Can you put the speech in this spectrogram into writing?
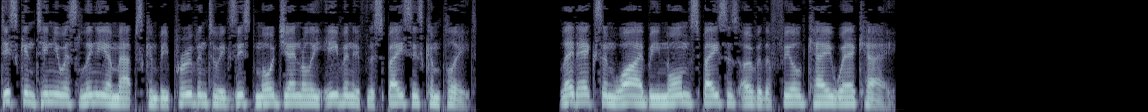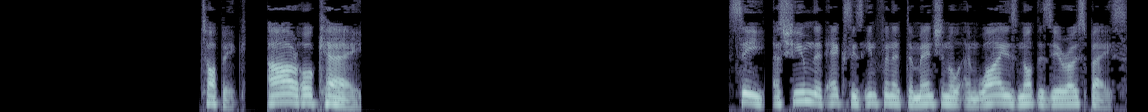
Discontinuous linear maps can be proven to exist more generally even if the space is complete. Let X and Y be norm spaces over the field K where K R or K C. Assume that X is infinite dimensional and Y is not the zero space.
